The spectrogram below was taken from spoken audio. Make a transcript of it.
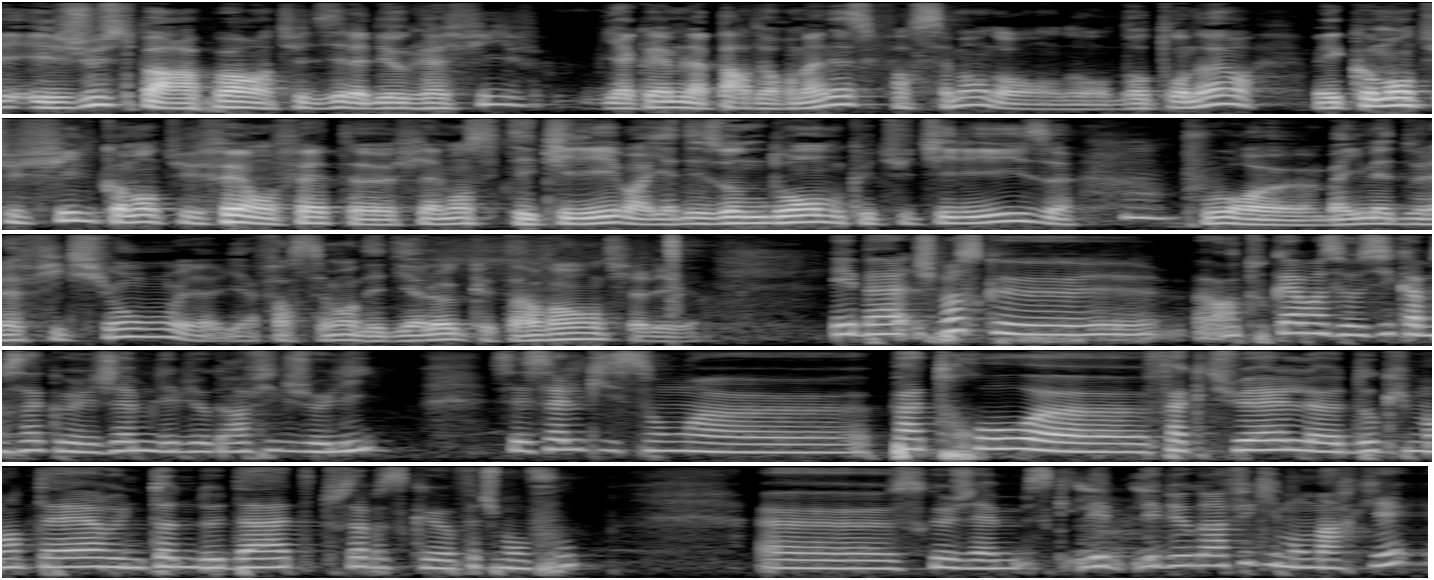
Et, juste par rapport, tu disais la biographie, il y a quand même la part de romanesque forcément dans, ton œuvre. Mais comment tu files, comment tu fais en fait euh, finalement cet équilibre? Il y a des zones d'ombre que tu utilises mm. pour euh, bah, y mettre de la fiction. Il y, a forcément des dialogues que tu inventes. Il y a des... Eh ben, je pense que, en tout cas, moi, c'est aussi comme ça que j'aime les biographies que je lis. C'est celles qui sont euh, pas trop factuelles, documentaires, une tonne de dates, tout ça, parce que en fait, je m'en fous. Euh, ce que j'aime, les, biographies qui m'ont marqué,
